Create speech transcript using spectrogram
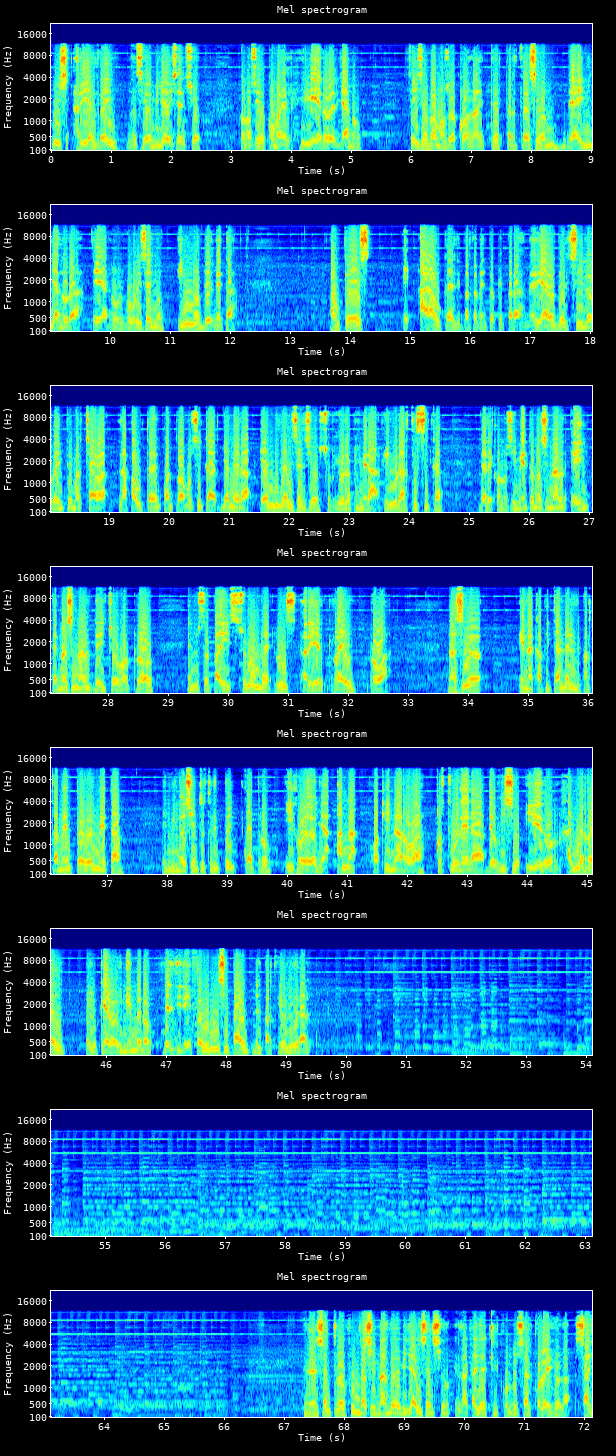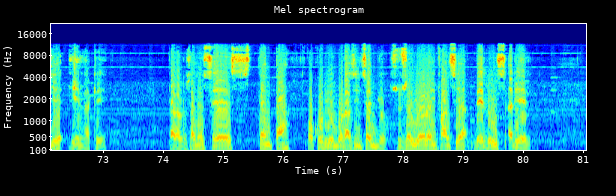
Luis Ariel Rey nació en Villavicencio, conocido como el Jilguero del Llano. Se hizo famoso con la interpretación de Aini Llanura de Arnulfo Briceño, himno del Meta. Aunque es eh, Arauca, el departamento que para mediados del siglo XX marchaba la pauta en cuanto a música llanera, en Villavicencio surgió la primera figura artística de reconocimiento nacional e internacional de dicho folclore en nuestro país. Su nombre, Luis Ariel Rey Roa. Nació en la capital del departamento del Meta en 1934, hijo de doña Ana Joaquina Roa, costurera de oficio, y de don Javier Rey, peluquero y miembro del directorio municipal del Partido Liberal. El centro fundacional de Villavicencio, en la calle que conduce al colegio La Salle y en la que para los años 70 ocurrió un voraz incendio, sucedió la infancia de Luis Ariel.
